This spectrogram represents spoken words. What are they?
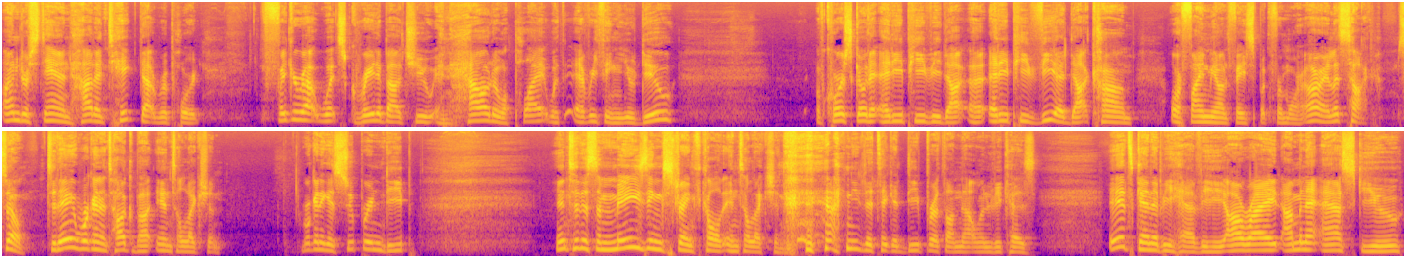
understand how to take that report, figure out what's great about you and how to apply it with everything you do. Of course, go to eddiepv, uh, or find me on Facebook for more. All right, let's talk. So, today we're going to talk about intellection. We're going to get super in deep into this amazing strength called intellection. I need to take a deep breath on that one because it's going to be heavy. All right, I'm going to ask you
